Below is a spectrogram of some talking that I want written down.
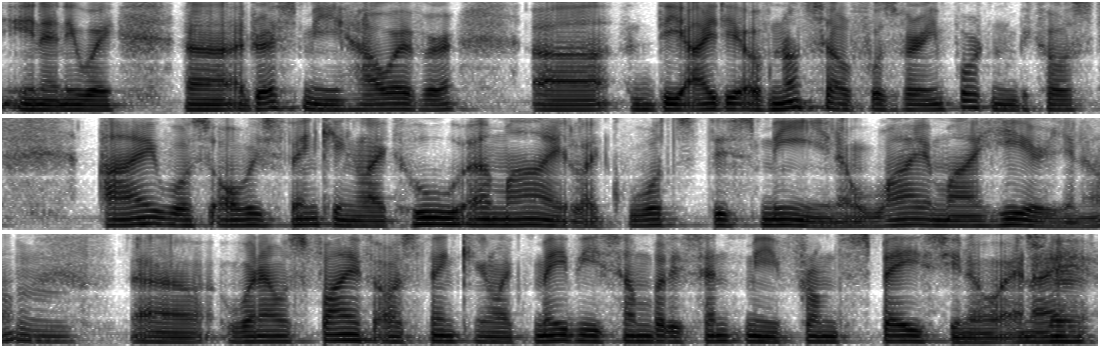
in any way uh, address me. However, uh, the idea of not self was very important because I was always thinking like, who am I? Like, what's this mean? You know, why am I here? You know, mm. uh, when I was five, I was thinking like maybe somebody sent me from the space, you know, and sure. I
